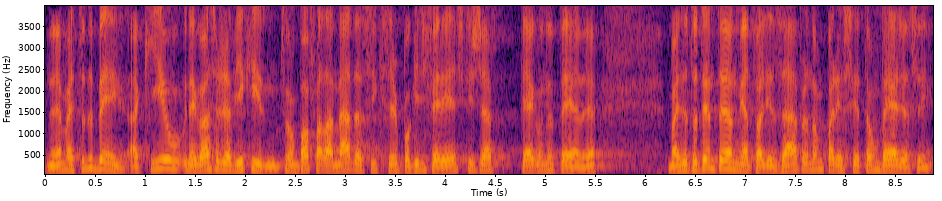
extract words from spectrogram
Né? Mas tudo bem, aqui o negócio eu já vi que tu não pode falar nada assim que seja um pouquinho diferente, que já pegam no pé, né? Mas eu estou tentando me atualizar para não parecer tão velho assim.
